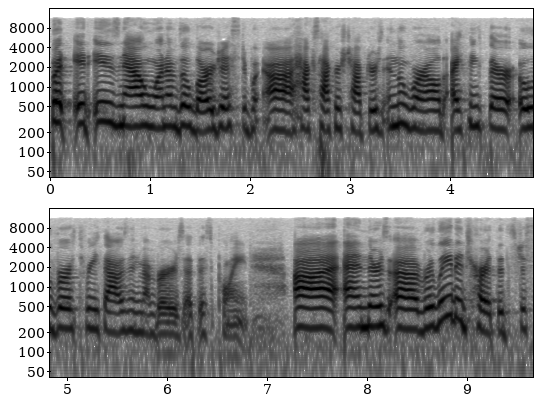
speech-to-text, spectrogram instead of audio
But it is now one of the largest uh, Hacks Hackers chapters in the world. I think there are over 3,000 members at this point. Uh, and there's a related chart that's just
